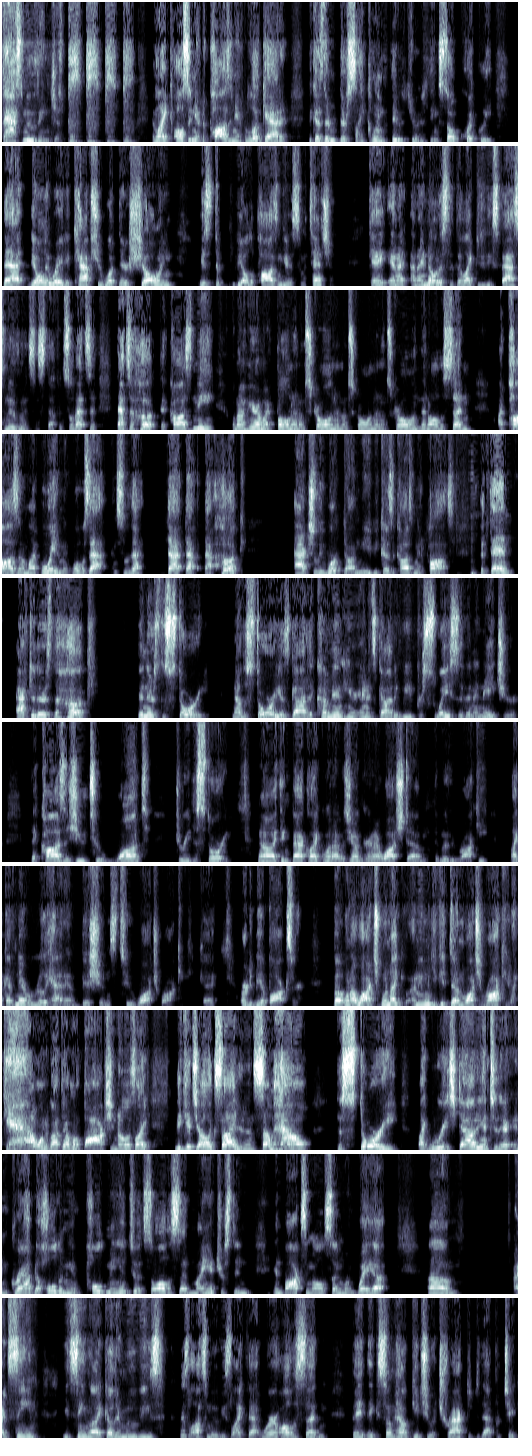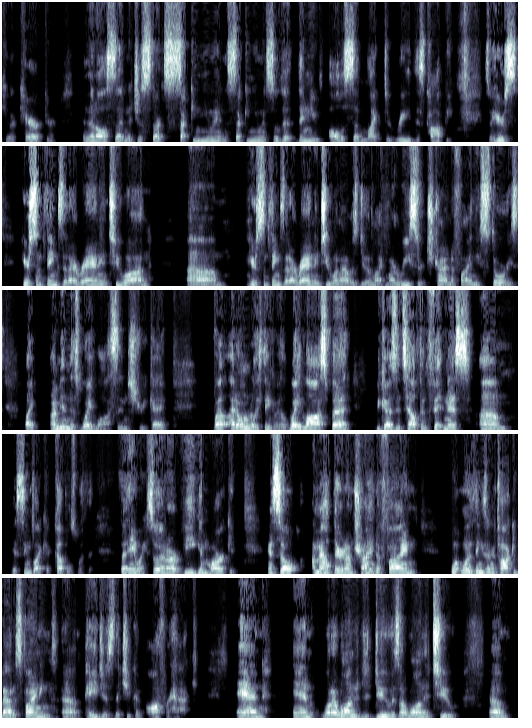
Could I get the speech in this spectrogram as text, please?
fast moving, just poof, poof, poof, and like all of a sudden you have to pause and you have to look at it because they're they're cycling through through things so quickly that the only way to capture what they're showing is to be able to pause and give it some attention okay? And i and i noticed that they like to do these fast movements and stuff. And so that's a that's a hook that caused me when i'm here on my phone and i'm scrolling and i'm scrolling and i'm scrolling and then all of a sudden i pause and i'm like well wait a minute what was that? And so that that that that hook actually worked on me because it caused me to pause. But then after there's the hook then there's the story. Now the story has got to come in here and it's got to be persuasive in a nature that causes you to want to read the story now I think back like when I was younger and I watched um, the movie Rocky. Like I've never really had ambitions to watch Rocky, okay, or to be a boxer. But when I watch, when I, I mean, when you get done watching Rocky, you're like, yeah, I want to go out there, I'm gonna box. You know, it's like it gets you all excited, and somehow the story like reached out into there and grabbed a hold of me and pulled me into it. So all of a sudden, my interest in in boxing all of a sudden went way up. Um, I'd seen you'd seen like other movies there's lots of movies like that where all of a sudden they, they somehow get you attracted to that particular character and then all of a sudden it just starts sucking you in and sucking you in so that then you all of a sudden like to read this copy so here's here's some things that i ran into on um, here's some things that I ran into when I was doing like my research trying to find these stories. Like I'm in this weight loss industry, okay? Well, I don't really think of it weight loss, but because it's health and fitness, um, it seems like it couples with it. But anyway, so in our vegan market. And so I'm out there and I'm trying to find one of the things I'm going to talk about is finding uh, pages that you can offer hack. And and what I wanted to do is I wanted to um,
